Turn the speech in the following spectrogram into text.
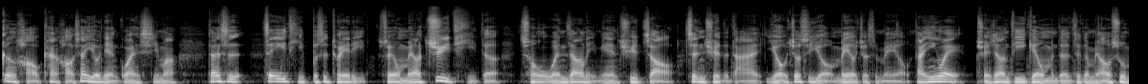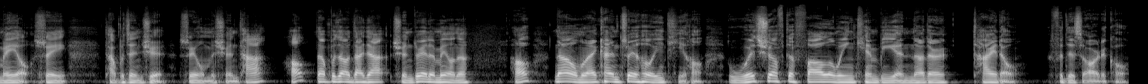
更好看好像有点关系吗？但是这一题不是推理，所以我们要具体的从文章里面去找正确的答案，有就是有，没有就是没有。那因为选项 D 给我们的这个描述没有，所以它不正确，所以我们选它。好，那不知道大家选对了没有呢？好，那我们来看最后一题哈。Which of the following can be another title for this article？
